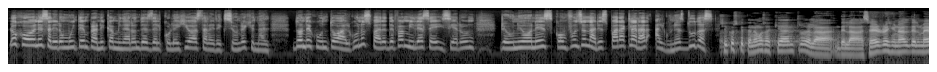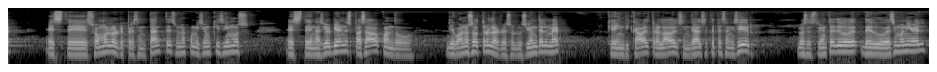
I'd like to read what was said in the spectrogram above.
Los jóvenes salieron muy temprano y caminaron desde el colegio hasta la dirección regional, donde junto a algunos padres de familia se hicieron reuniones con funcionarios para aclarar algunas dudas. Chicos que tenemos aquí adentro de la, de la sede regional del MEP, este, somos los representantes, una comisión que hicimos este, nació el viernes pasado cuando llegó a nosotros la resolución del MEP que indicaba el traslado del CINDE al CTP San Isidro. Los estudiantes de, duodécimo nivel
